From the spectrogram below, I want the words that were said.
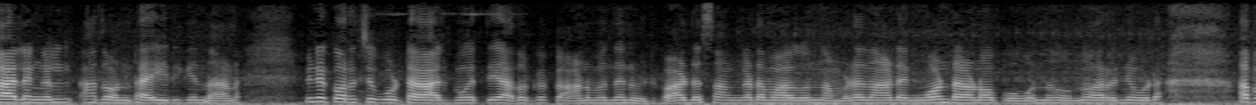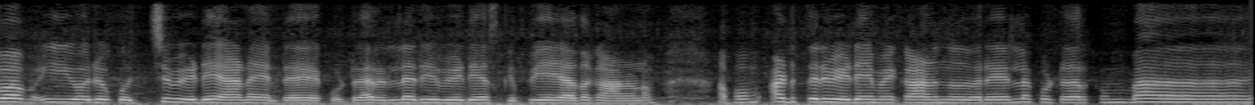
കാലങ്ങളിൽ അതുണ്ടായിരിക്കുന്നതാണ്. പിന്നെ കുറച്ച് കൂട്ടം ആത്മഹത്യ അതൊക്കെ കാണുമ്പോൾ തന്നെ ഒരുപാട് സങ്കടമാകും. നമ്മുടെ നാട് എങ്ങോട്ടാണോ പോകുന്നതെന്ന് അറിഞ്ഞുകൂടാ. അപ്പം ഈ ഒരു കൊച്ചു വീഡിയോ ആണ് എന്റെ കൂട്ടുകാരെല്ലാവരും ഈ വീഡിയോ സ്കിപ്പ് ചെയ്യാതെ കാണണം. അപ്പം അടുത്തൊരു വീഡിയോയുമായി കാണുന്നത് വരെ എല്ലാ കൂട്ടുകാർക്കും ബൈ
